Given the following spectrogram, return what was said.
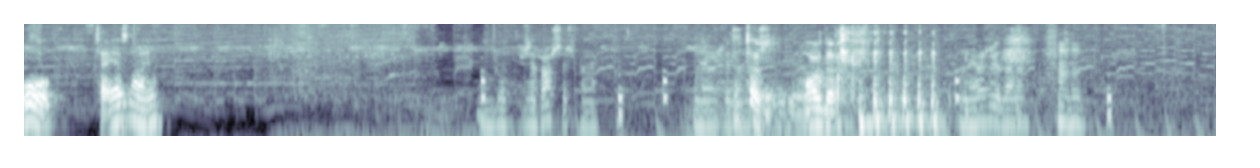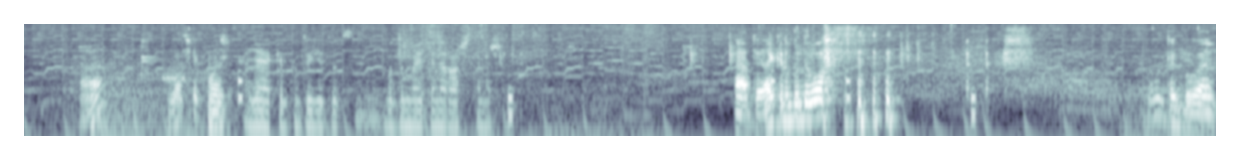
О, це я знаю. Бля, Ти вже рошиш мене. Це Неожиданно. теж Мордор. Неожиданно. А? Бач, як може. Я яке будую тут, бо думаю, ти не рошитимеш. А, ти як будував? ну, так буває.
